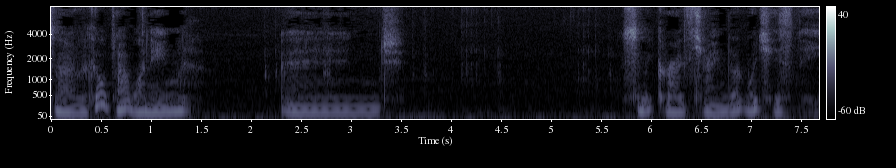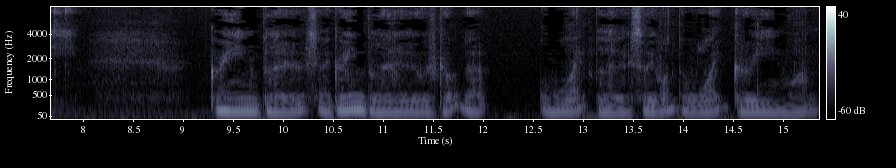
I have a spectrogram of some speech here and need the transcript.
So that one in and Simic Growth Chamber, which is the green blue. So green blue, we've got the white blue, so we want the white green one.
